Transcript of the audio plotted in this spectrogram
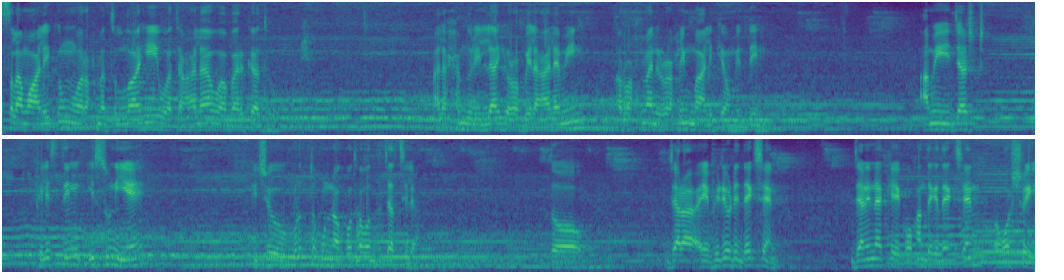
আসসালামু আলাইকুম ওরহমতুল্লাহি ওতালা ওবরকাত আলহামদুলিল্লাহ রবিল আলমিন আর রহমান রহিম, মালিক উমিদ্দিন আমি জাস্ট ফিলিস্তিন ইস্যু নিয়ে কিছু গুরুত্বপূর্ণ কথা বলতে চাচ্ছিলাম। তো যারা এই ভিডিওটি দেখছেন, জানি না কে কখন থেকে দেখছেন, অবশ্যই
